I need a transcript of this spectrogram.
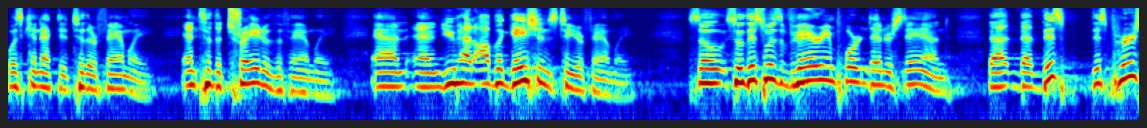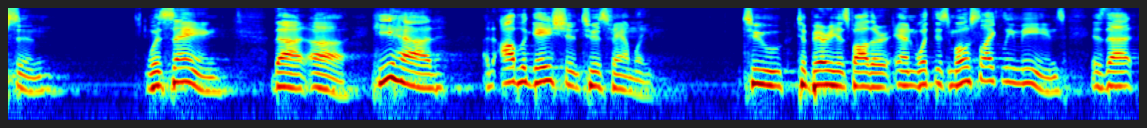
was connected to their family and to the trade of the family. And, and you had obligations to your family. So, so this was very important to understand that, that this, this person was saying that uh, he had an obligation to his family to, to bury his father. And what this most likely means is that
